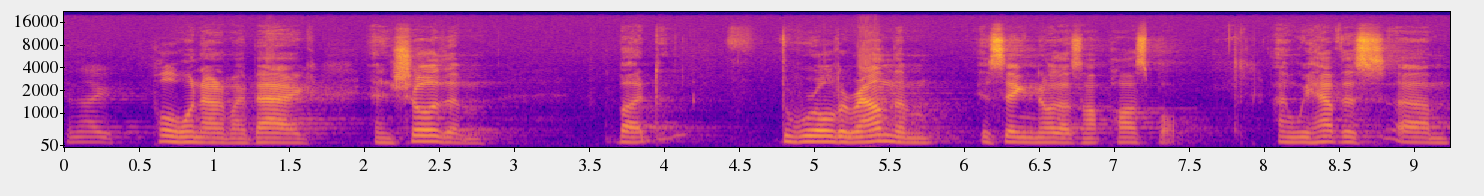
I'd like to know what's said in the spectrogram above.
And I pull one out of my bag and show them, but the world around them is saying, no, that's not possible. And we have this um,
